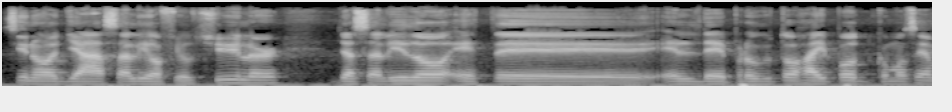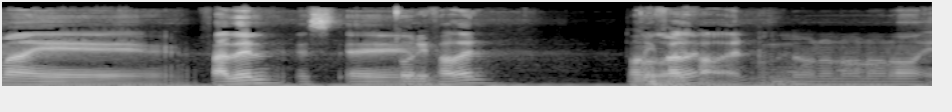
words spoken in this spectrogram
sino ya ha salido Phil Schiller, ya ha salido este el de productos iPod, ¿cómo se llama? Eh, Fadel. Es, eh, Tony Fadel. Tony Fadel. Fadel. No, no, no, no. no, Sí,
